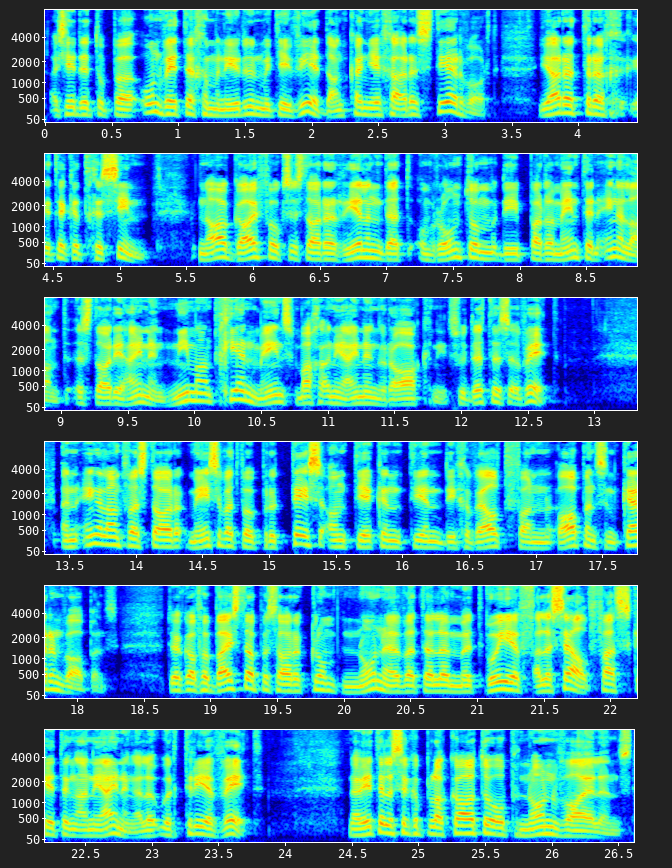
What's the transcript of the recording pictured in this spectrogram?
As jy dit op 'n onwettige manier doen, moet jy weet, dan jy gearresteer word. Jare terug het ek dit gesien. Na Guy Fawkes is daar 'n reëling dat om rondom die parlement in Engeland is daar die heining. Niemand geen mens mag aan die heining raak nie. So dit is 'n wet. In Engeland was daar mense wat wou protes aanteken teen die geweld van wapens en kernwapens. Toe ek al verbystap is daar 'n klomp nonne wat hulle met boeye hulle self vasketting aan die heining. Hulle oortree wet. Nou het hulle sulke plakate op non-violence.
